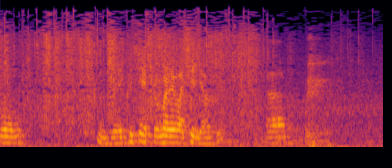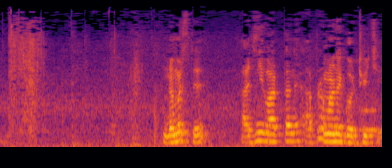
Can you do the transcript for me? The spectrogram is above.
હું લખ્યું છે એ પ્રમાણે વાંચી જાઉં છું. નમસ્તે. આજની વાર્તાને આ પ્રમાણે ગોઠવી છે.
